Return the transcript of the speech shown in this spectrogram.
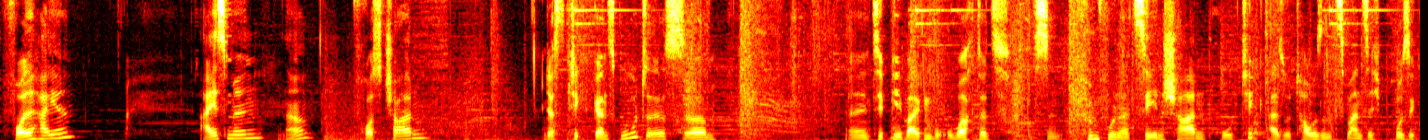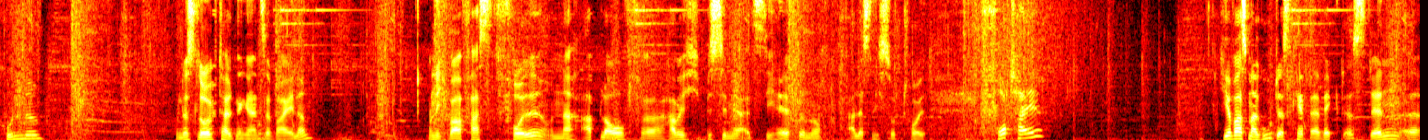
voll heilen. Iceman, na, Frostschaden. Das tickt ganz gut. Ist, äh, den CP-Balken beobachtet, das sind 510 Schaden pro Tick, also 1020 pro Sekunde. Und das läuft halt eine ganze Weile. Und ich war fast voll und nach Ablauf äh, habe ich ein bisschen mehr als die Hälfte noch. Alles nicht so toll. Vorteil, hier war es mal gut, dass Cap erweckt ist, denn äh,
